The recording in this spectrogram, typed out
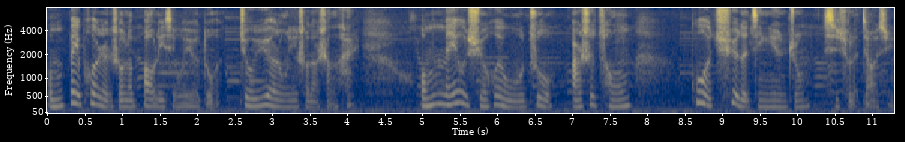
我们被迫忍受了暴力行为越多，就越容易受到伤害。我们没有学会无助，而是从过去的经验中吸取了教训。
